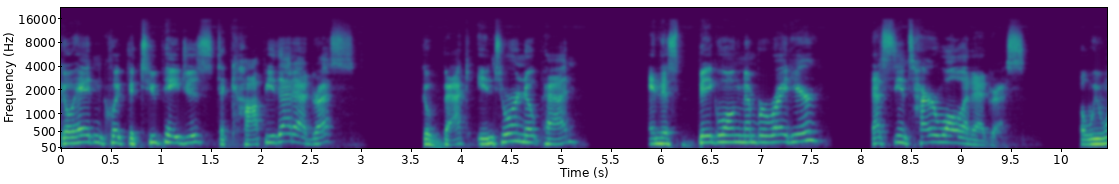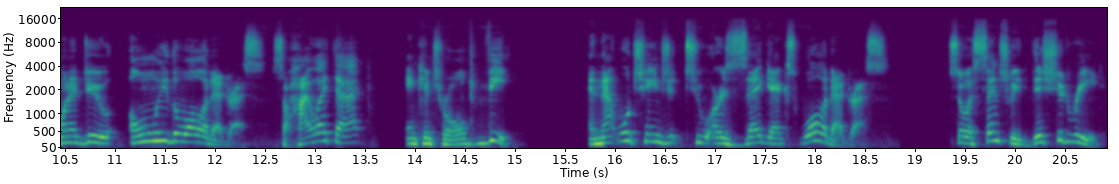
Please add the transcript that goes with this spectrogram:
Go ahead and click the two pages to copy that address. Go back into our notepad. And this big long number right here, that's the entire wallet address but we want to do only the wallet address. So highlight that and control V. And that will change it to our Xeggex wallet address. So essentially, this should read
